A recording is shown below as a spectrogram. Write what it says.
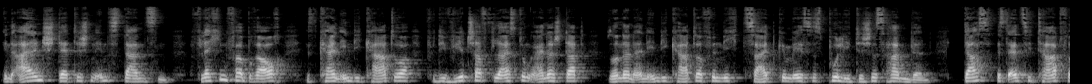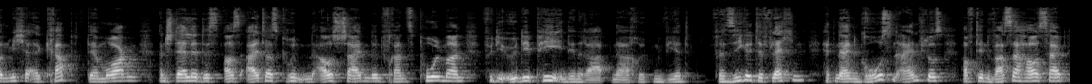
in allen städtischen Instanzen. Flächenverbrauch ist kein Indikator für die Wirtschaftsleistung einer Stadt, sondern ein Indikator für nicht zeitgemäßes politisches Handeln. Das ist ein Zitat von Michael Krapp, der morgen anstelle des aus Altersgründen ausscheidenden Franz Pohlmann für die ÖDP in den Rat nachrücken wird. Versiegelte Flächen hätten einen großen Einfluss auf den Wasserhaushalt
